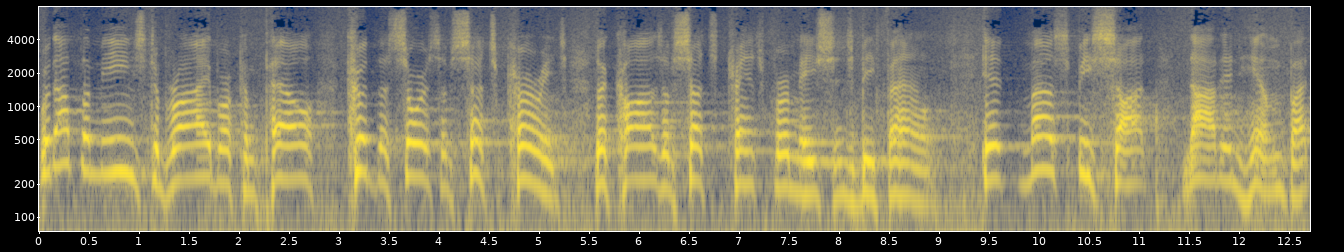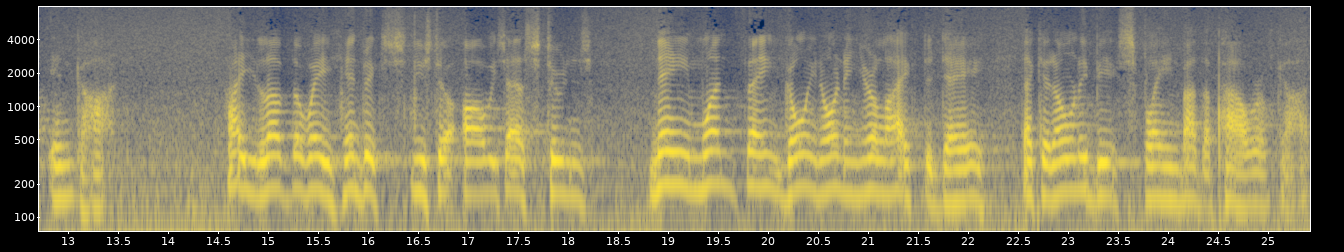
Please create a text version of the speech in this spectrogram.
without the means to bribe or compel, could the source of such courage, the cause of such transformations be found. It must be sought not in him, but in God. I love the way Hendricks used to always ask students, name one thing going on in your life today that could only be explained by the power of God.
